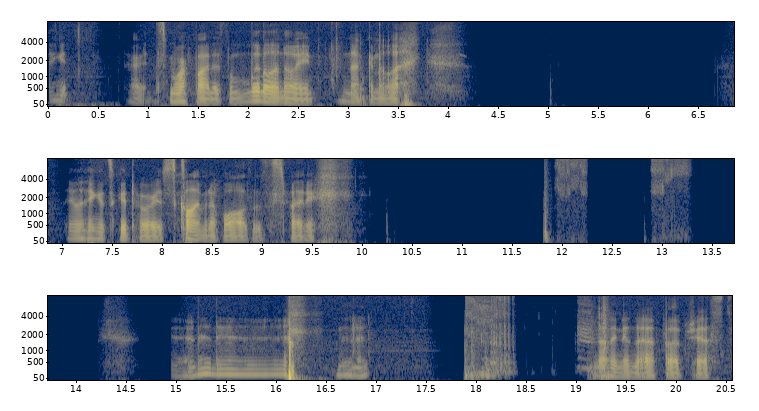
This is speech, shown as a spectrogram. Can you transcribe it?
Dang it. Alright, this Morph mod is a little annoying, not gonna lie. The only thing it's good for is climbing up walls as a spider. Nothing in the above chest.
